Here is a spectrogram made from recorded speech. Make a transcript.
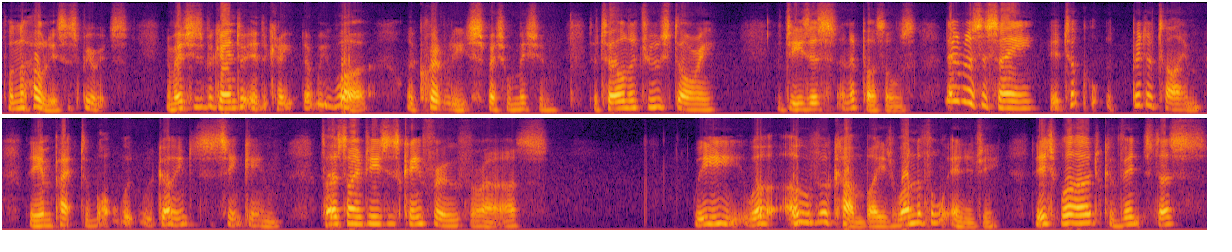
from the holiest of spirits. The messages began to indicate that we were on an incredibly special mission to tell the true story of Jesus and the apostles. Needless to say, it took a bit of time for the impact of what we were going to sink in. First time Jesus came through for us, we were overcome by his wonderful energy. This word convinced us,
